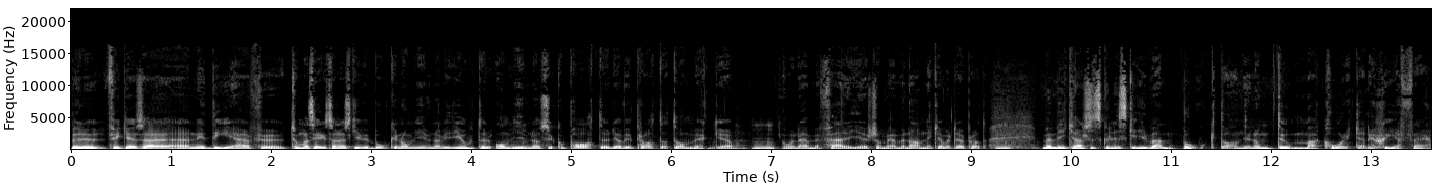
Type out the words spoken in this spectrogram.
Men nu fick jag så här en idé här för Thomas Eriksson har skrivit boken Omgiven av idioter, omgiven mm. av psykopater. Det har vi pratat om mycket. Mm. Och det här med färger som även Annika varit där och pratat mm. Men vi kanske skulle skriva en bok Daniel om dumma korkade chefer.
